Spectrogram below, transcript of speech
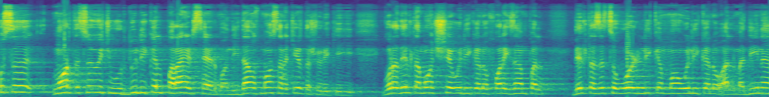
اوس مورته سوي چې اردو لیکل پرایډ سایډ باندې دا اوس مو سره چیرته شروع کیږي ګوره دلته مو شی ولیکلو فار ایگزامپل دلته زه څه ورډ لیکم مو ولیکلو المدینه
